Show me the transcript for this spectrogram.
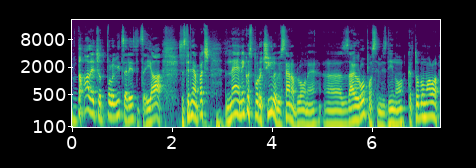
Daleč od polovice lestvice. Ja, se strinjam. Pač, ne, neko sporočilo bi vseeno bilo ne, uh, za Evropo, se mi zdi. No, ker to bo malo,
